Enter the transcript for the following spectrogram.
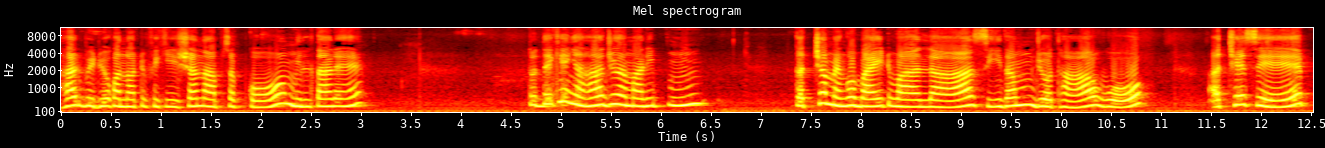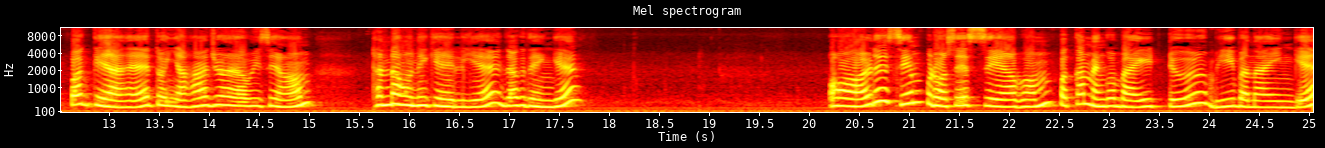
हर वीडियो का नोटिफिकेशन आप सबको मिलता रहे। तो देखिए यहाँ जो हमारी कच्चा मैंगो बाइट वाला सीरम जो था वो अच्छे से पक गया है तो यहाँ जो है अब इसे हम ठंडा होने के लिए रख देंगे। और सेम प्रोसेस से अब हम पक्का मैंगो बाइट भी बनाएँगे।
